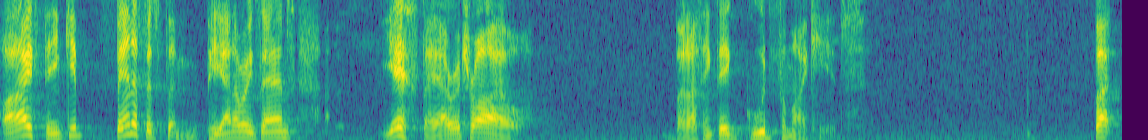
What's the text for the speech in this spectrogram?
I think it benefits them. Piano exams, yes, they are a trial, but I think they're good for my kids. But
